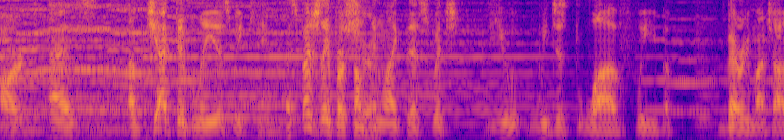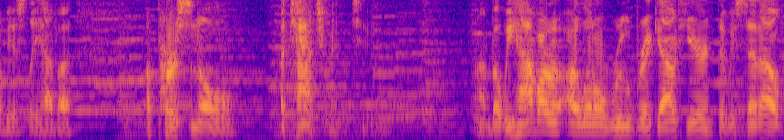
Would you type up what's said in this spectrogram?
art as objectively as we can, especially for something Sure. like this, which you we just love. We uh, very much obviously have a a personal attachment to. Uh, but we have our, our little rubric out here that we set out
